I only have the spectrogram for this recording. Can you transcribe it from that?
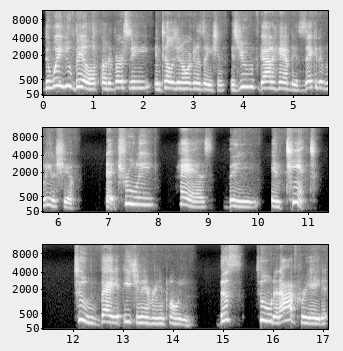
the way you build a diversity intelligent organization is you've got to have the executive leadership that truly has the intent to value each and every employee. This tool that I've created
